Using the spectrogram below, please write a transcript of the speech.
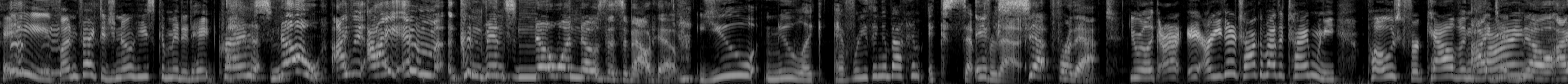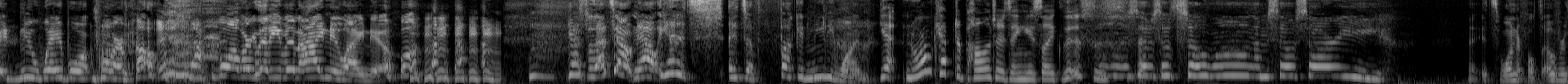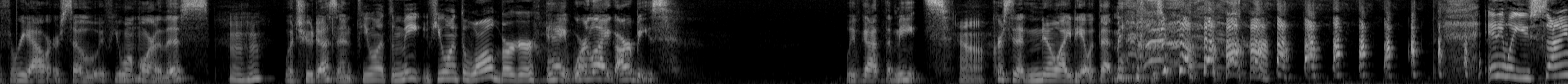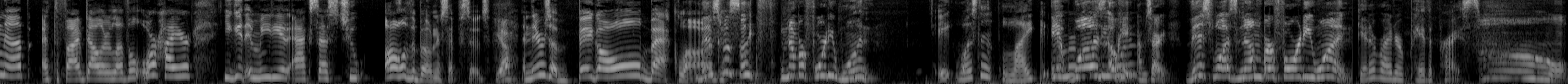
Hey, fun fact: Did you know he's committed hate crimes? no, I I am convinced no one knows this about him You knew like everything about him except for that. except for that. You were like, "Are, are you going to talk about the time when he posed for Calvin Klein?" I didn't know. I knew way more, more about Mark Wahlberg than even I knew I knew. yeah, so that's out now, and it's it's a fucking meaty one. Yeah, Norm kept apologizing. He's like, "This oh, is This episode's so long. I'm so sorry. It's wonderful. It's over three hours. So if you want more of this, mm-hmm. which who doesn't? if you want the meat, if you want the Wahlburger." Hey, we're like Arby's. We've got the meats. Oh. Kristin had no idea what that meant. Anyway, you sign up at the $5 level or higher, you get immediate access to all the bonus episodes. Yeah. And there's a big old backlog. this was like f- number 41. it wasn't like It was, 41. okay, I'm sorry. This was number 41. Get it right or pay the price. Oh,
